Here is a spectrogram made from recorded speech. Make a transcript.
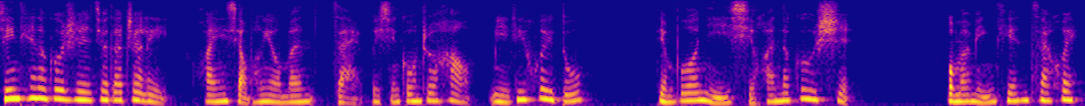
今天的故事就到这里，欢迎小朋友们在微信公众号“米粒会读”点播你喜欢的故事。我们明天再会。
